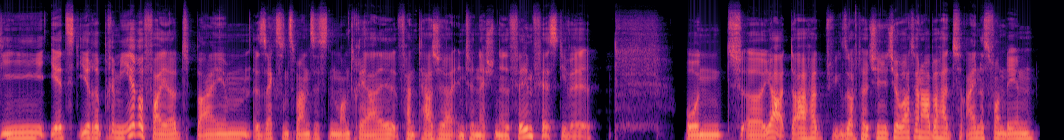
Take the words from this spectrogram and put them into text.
die jetzt ihre Premiere feiert beim 26. Montreal Fantasia International Film Festival. Und äh, ja, da hat, wie gesagt, halt Shinichiro Watanabe hat eines von denen,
